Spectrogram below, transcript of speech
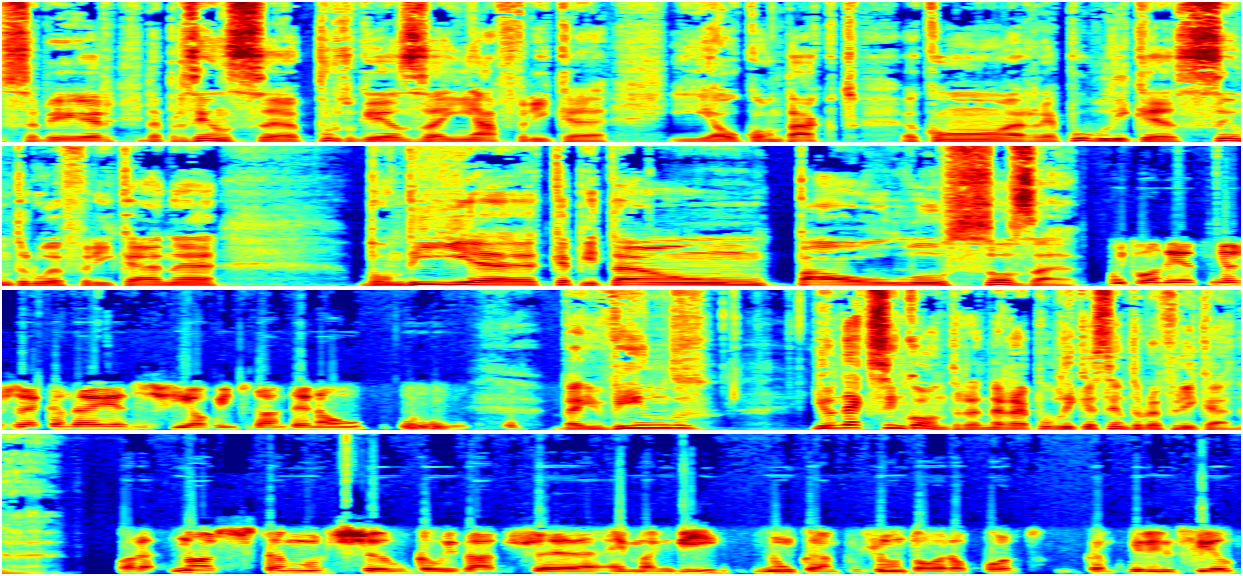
saber da presença portuguesa em África e é o contacto com a República Centro-Africana. Bom dia, capitão Paulo Souza. Muito bom dia, Sr. José Candeias e ouvintes da Antena 1. Bem-vindo. E onde é que se encontra na República Centro-Africana? Nós estamos localizados uh, em Bangui, num campo junto ao aeroporto, o campo Greenfield,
